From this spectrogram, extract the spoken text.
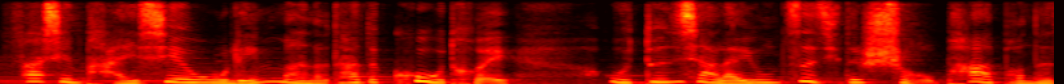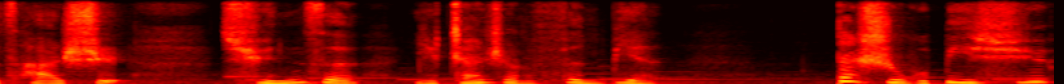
发现排泄物淋满了他的裤腿，我蹲下来用自己的手帕帮他擦拭，裙子也沾上了粪便。但是我必须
